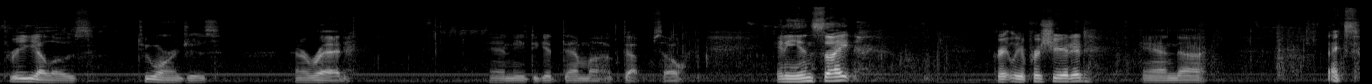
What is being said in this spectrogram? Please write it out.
three yellows, two oranges, and a red and need to get them uh, hooked up. So any insight, greatly appreciated, and uh, thanks.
